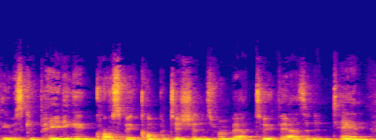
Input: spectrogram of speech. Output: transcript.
He was competing in CrossFit competitions from about 2010,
